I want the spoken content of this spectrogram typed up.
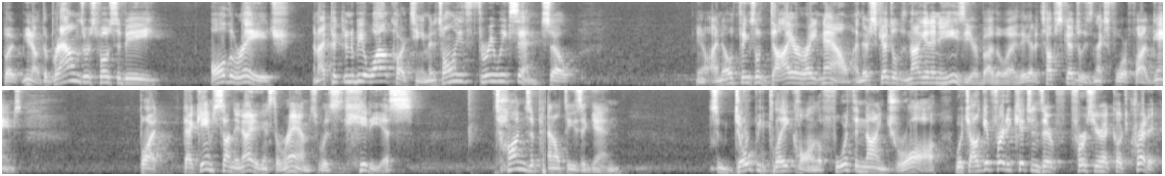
But, you know, the Browns were supposed to be all the rage, and I picked them to be a wild card team, and it's only three weeks in. So, you know, I know things look dire right now, and their schedule does not get any easier, by the way. They got a tough schedule these next four or five games. But that game Sunday night against the Rams was hideous. Tons of penalties again. Some dopey play calling, a fourth and nine draw, which I'll give Freddie Kitchens, their first year head coach, credit.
